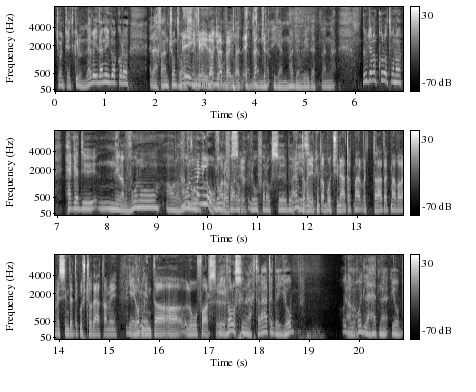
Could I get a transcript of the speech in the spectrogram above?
csontjait külön levédenénk, akkor a elefánt csont Még nagyon védettebb lenne. Nagyon. Igen, nagyon védett lenne. De ugyanakkor ott van a hegedűnél a vonó, ahol a Hát vonó meg lófarok lófarok, lófarok szőrből nem tudom, egyébként abból csináltak már, vagy találtak már valami szintetikus csodát, ami Figyelj, jobb, való- mint a, a ló farszőr. Ugye, valószínűleg találtak, de jobb. Hogy, Ja. hogy lehetne jobb,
